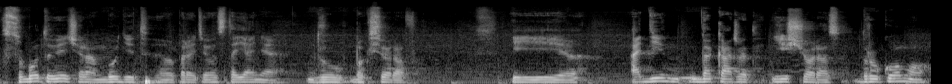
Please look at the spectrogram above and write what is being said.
В субботу вечером будет э, противостояние двух боксеров. И один докажет еще раз другому,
